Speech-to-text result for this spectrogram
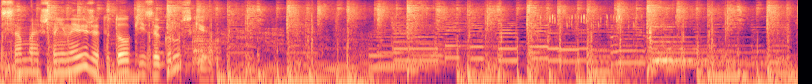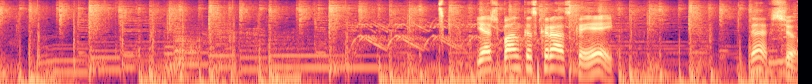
Самое, что ненавижу, это долгие загрузки. Я ж банка с краской, эй! Да, все.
